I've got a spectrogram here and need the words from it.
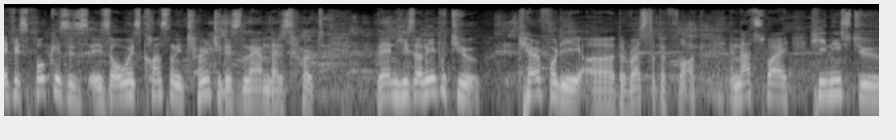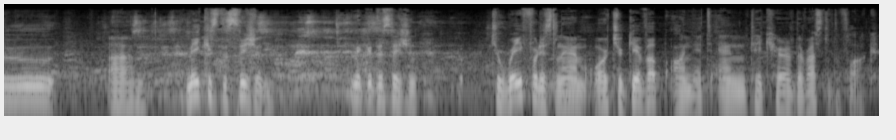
if his focus is, is always constantly turned to this lamb that is hurt, then he's unable to care for the uh, the rest of the flock, and that's why he needs to um, make his decision, make a decision to wait for this lamb or to give up on it and take care of the rest of the flock.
